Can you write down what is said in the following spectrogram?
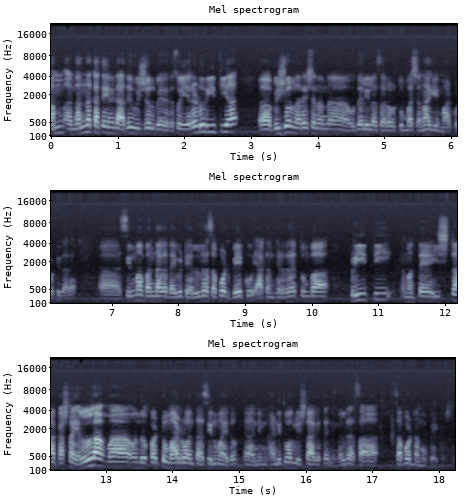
ನಮ್ಮ ನನ್ನ ಕತೆ ಏನಿದೆ, ಅದೇ ವಿಜುವಲ್ ಬೇರೆ ಇದೆ. ಸೊ ಎರಡು ರೀತಿಯ ವಿಜುವಲ್ ನರೇಷನ್ ಅನ್ನ ಉದಲಿಲ್ಲ ಸರ್ ಅವರು ತುಂಬಾ ಚೆನ್ನಾಗಿ ಮಾಡ್ಕೊಟ್ಟಿದ್ದಾರೆ. ಸಿನಿಮಾ ಬಂದಾಗ ದಯವಿಟ್ಟು ಎಲ್ಲರ ಸಪೋರ್ಟ್ ಬೇಕು. ಯಾಕಂತ ಹೇಳಿದ್ರೆ ತುಂಬಾ ಪ್ರೀತಿ ಮತ್ತೆ ಇಷ್ಟ, ಕಷ್ಟ ಎಲ್ಲ ಒಂದು ಪಟ್ಟು ಮಾಡಿರುವಂತ ಸಿನಿಮಾ ಇದು. ನಿಮ್ಗೆ ಖಂಡಿತವಾಗ್ಲೂ ಇಷ್ಟ ಆಗುತ್ತೆ. ನಿಮ್ಮೆಲ್ಲರ ಸಪೋರ್ಟ್ ನಮಗೆ ಬೇಕು ಅಷ್ಟೇ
